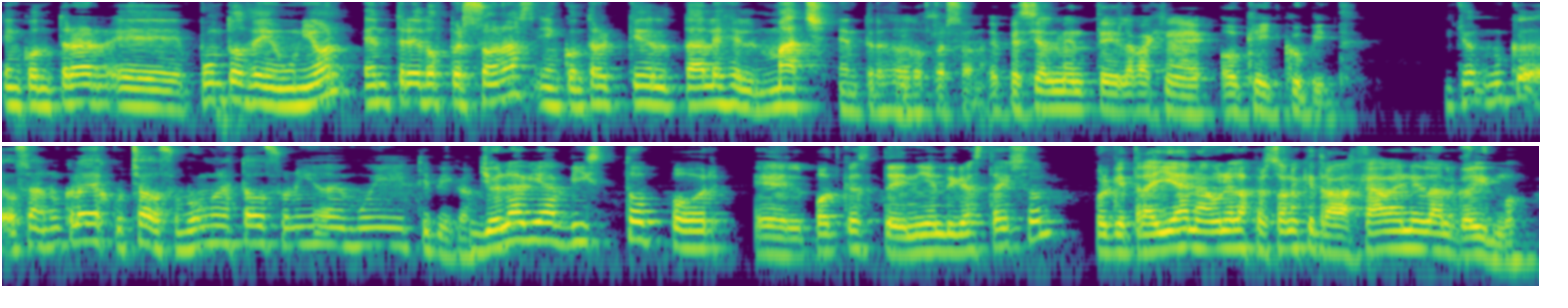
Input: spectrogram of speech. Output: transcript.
encontrar eh, puntos de unión entre dos personas y encontrar qué tal es el match entre esas dos personas. Especialmente la página de OkCupid. Yo nunca, o sea, nunca la había escuchado, supongo en Estados Unidos es muy típica. Yo la había visto por el podcast de Neil deGrasse Tyson, porque traían a una de las personas que trabajaba en el algoritmo,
